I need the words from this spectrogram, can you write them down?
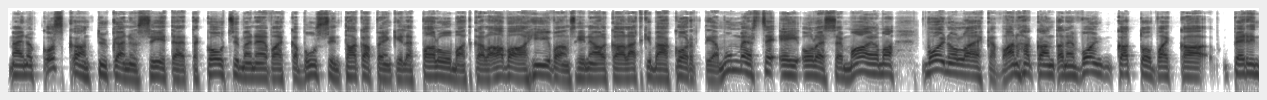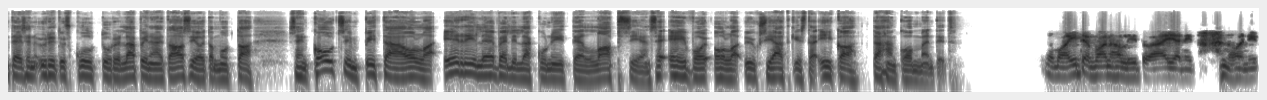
mä en ole koskaan tykännyt siitä, että coachi menee vaikka bussin takapenkille paluumatkalla, avaa hiivan, siinä alkaa lätkimään korttia. Mun mielestä se ei ole se maailma. Voin olla ehkä vanhakantainen, voin katsoa vaikka perinteisen yrityskulttuurin läpi näitä asioita, mutta sen coachin pitää olla eri levelillä kuin niiden lapsien. Se ei voi olla yksi jätkistä. Ika, tähän kommentit. No mä oon itse vanhan liiton äijä, niin, noin, niin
